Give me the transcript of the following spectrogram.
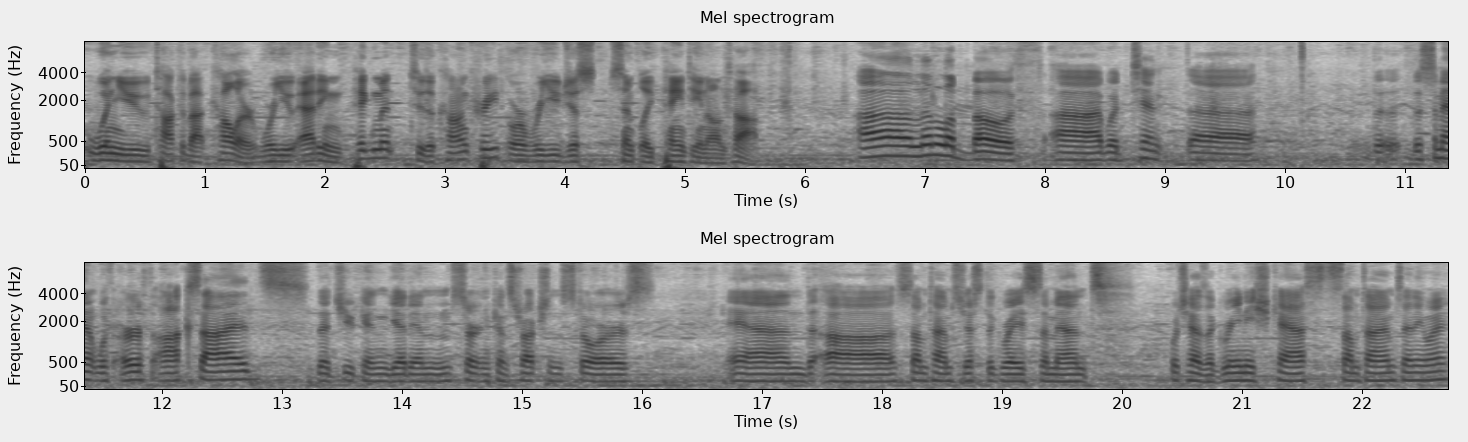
When you talked about color, were you adding pigment to the concrete or were you just simply painting on top? a little of both. Uh, I would tint uh, the, the cement with earth oxides that you can get in certain construction stores, and uh, sometimes just the gray cement, which has a greenish cast sometimes anyway.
